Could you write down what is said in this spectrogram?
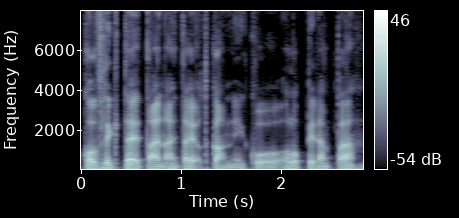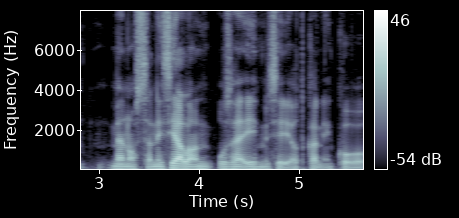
konflikteja tai näitä, jotka on niinku ollut pidempään menossa, niin siellä on usein ihmisiä, jotka niinku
